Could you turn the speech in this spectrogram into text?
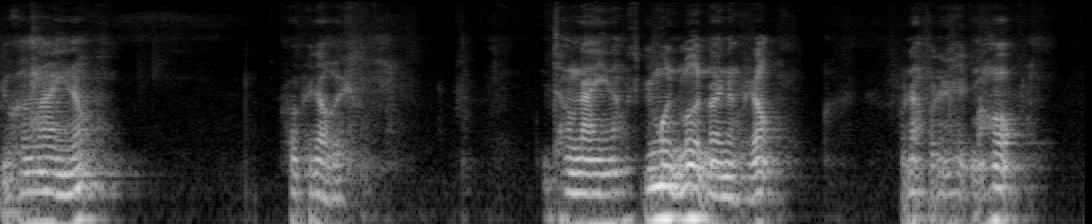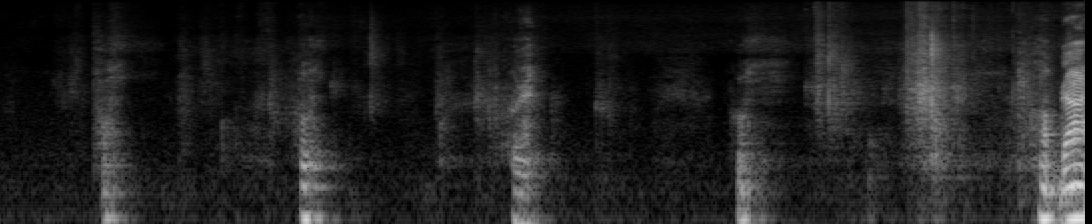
อยู่ข้างในเนาะพอพี่น้องเลยทางในนะมันจะเป็นมืดมืดหน่อยหนึ่งพี่น้องพนะพอได้เห็นมาหอบพอพอพอนะพอหอบด้าน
